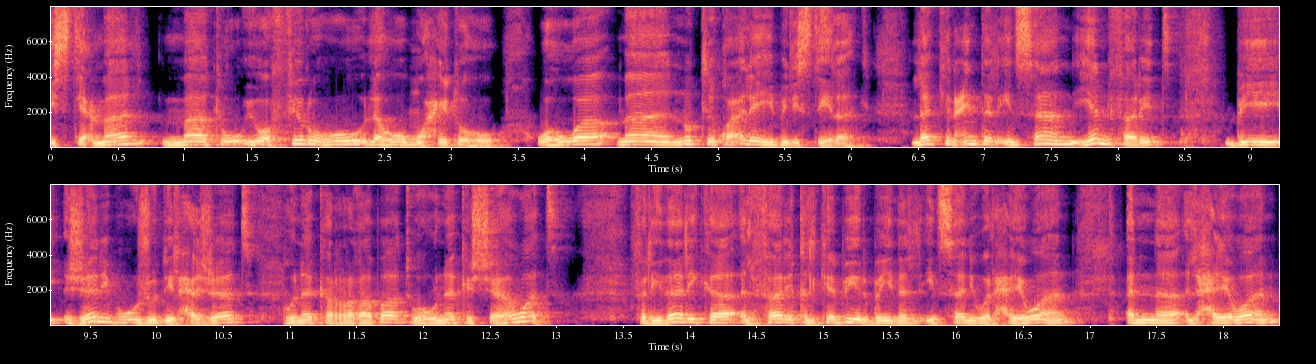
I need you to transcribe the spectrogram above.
استعمال ما يوفره له محيطه وهو ما نطلق عليه بالاستهلاك. لكن عند الإنسان ينفرد بجانب وجود الحاجات هناك الرغبات وهناك الشهوات. فلذلك الفارق الكبير بين الإنسان والحيوان أن الحيوان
